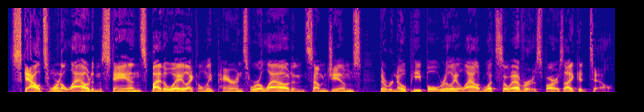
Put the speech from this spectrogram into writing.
scouts weren't allowed in the stands, by the way, like only parents were allowed. And in some gyms, there were no people really allowed whatsoever, as far as I could tell.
